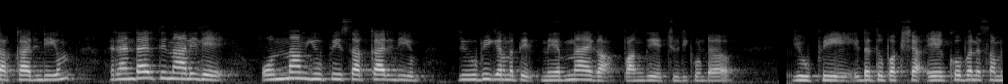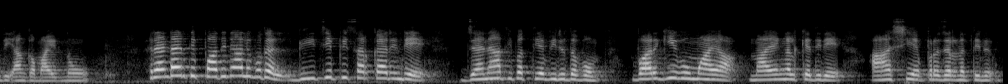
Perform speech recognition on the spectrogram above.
സർക്കാരിന്റെയും രണ്ടായിരത്തി നാലിലെ ഒന്നാം യു പി സർക്കാരിന്റെയും രൂപീകരണത്തിൽ നിർണായക പങ്ക് യെച്ചൂരിക്കുണ്ട്. യു പി ഇടതുപക്ഷ ഏകോപന സമിതി അംഗമായിരുന്നു. രണ്ടായിരത്തി പതിനാല് മുതൽ ബി ജെ പി സർക്കാരിന്റെ ജനാധിപത്യ വിരുദ്ധവും വർഗീയവുമായ നയങ്ങൾക്കെതിരെ ആശയ പ്രചരണത്തിനും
